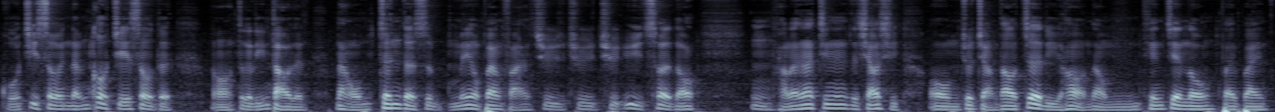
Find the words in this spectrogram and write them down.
国际社会能够接受的哦？这个领导人，那我们真的是没有办法去去去预测的哦。嗯，好了，那今天的消息哦，我们就讲到这里哈，那我们明天见喽，拜拜。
